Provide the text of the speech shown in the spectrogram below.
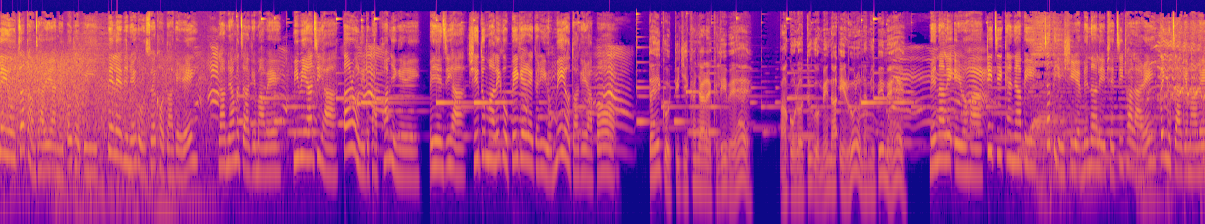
လေကိုကြောက်တောင်ကြားရကနေပုတ်ထုတ်ပြီးပင်လယ်ပြင်ထဲကိုဆွဲခေါ်သွားခဲ့တယ်။လာများမကြခင်မှာပဲမိဖုရားကြီးဟာတားတော်လေးတစ်ပါးဖွားမြင်ခဲ့တယ်။ဘရင်ကြီးဟာရေသူမလေးကိုပေးခဲ့တဲ့ဂရီကိုမေ့လျော့သွားခဲ့တာပေါ့။တဲကိုတီကြီးခန့်ကြတဲ့ကလေးပဲငါကိုတော့သူ့ကိုမင်းသားအေရိုးလို့နာမည်ပေးမယ် မင်းသားလေးအေရွန်ဟာတီကြီးခံကြပြီးစက်တည်ရှိတဲ့မင်းသားလေးအဖြစ်ကြီးထွားလာတယ်။တိတ်မကြခင်မှာပဲ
